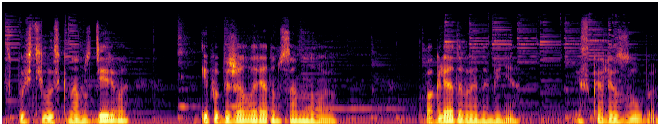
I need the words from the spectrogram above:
спустилась к нам с дерева и побежала рядом со мною, поглядывая на меня, искали зубы.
